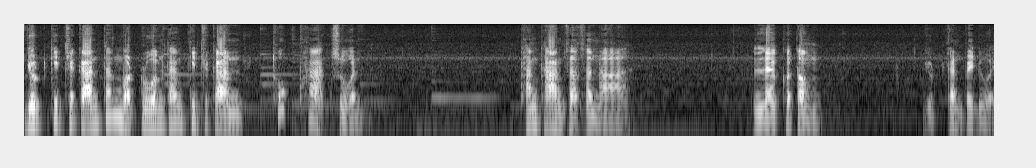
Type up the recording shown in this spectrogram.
หยุดกิจการทั้งหมดรวมทั้งกิจการทุกภาคส่วน ทั้งทางศาสนา แล้วก็ต้องหยุดกันไปด้วย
